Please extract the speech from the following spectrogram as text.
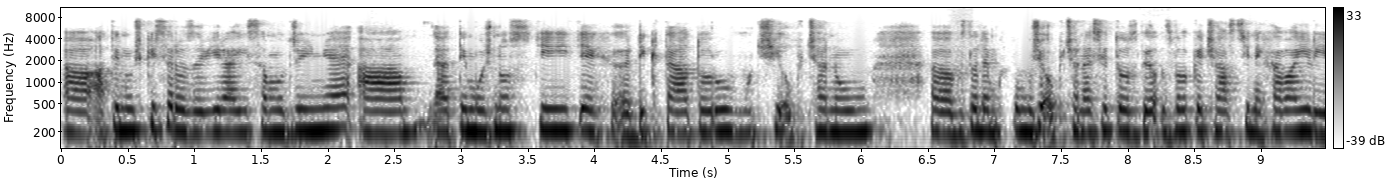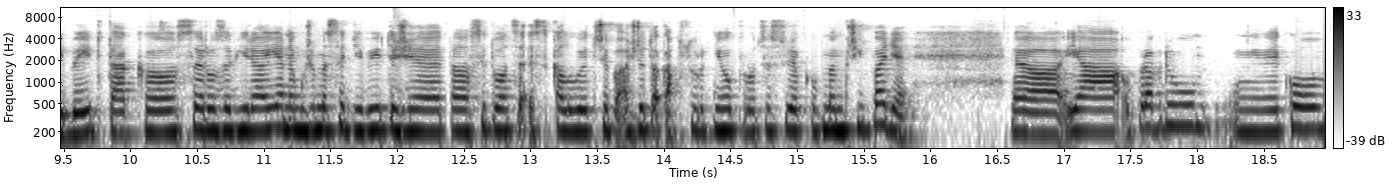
A, a ty nůžky se rozevírají samozřejmě a ty možnosti těch diktátorů vůči občanům, e, vzhledem k tomu, že občané si to z velké části nechávají líbit, tak e, se rozevírají a nemůžeme se divit, že ta situace eskaluje třeba až do tak absurdního procesu, jako v mém případě. Eh, já opravdu mm, jako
